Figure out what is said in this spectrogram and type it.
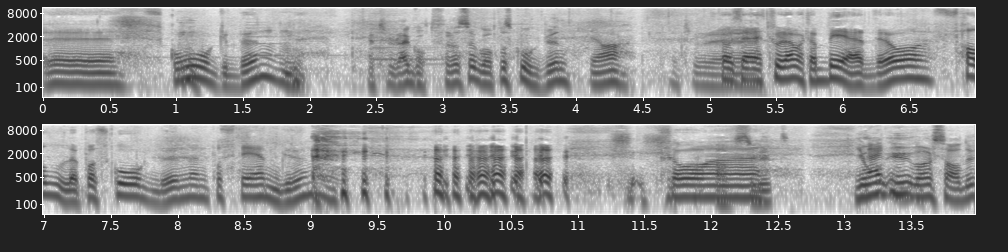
eh, skogbunn. Jeg tror det er godt for oss å gå på skogbunn. Ja. Jeg tror det, Jeg tror det har vært bedre å falle på skogbunnen enn på stengrunn. så eh, Absolutt. Jo, u, hva sa du?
